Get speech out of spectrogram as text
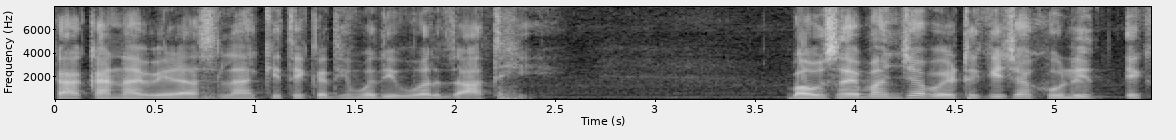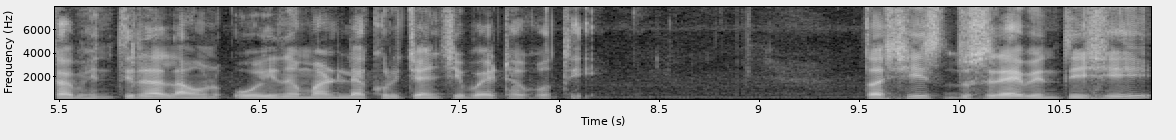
काकांना वेळ असला की ते कधीमधी वर जातही. भाऊसाहेबांच्या बैठकीच्या खोलीत एका भिंतीला लावून ओळीनं मांडल्या खुर्च्यांची बैठक होती. तशीच दुसऱ्या भिंतीशी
